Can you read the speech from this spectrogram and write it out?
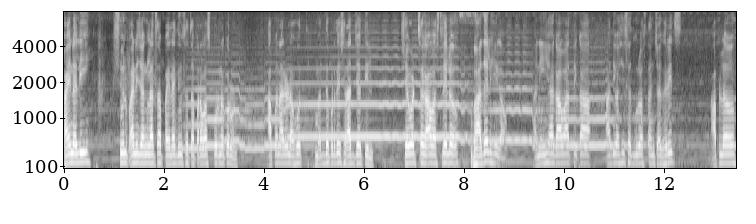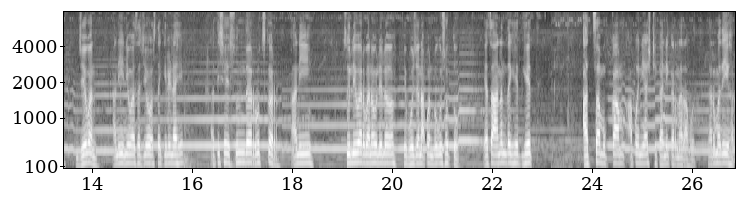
फायनली शूल आणि जंगलाचा पहिल्या दिवसाचा प्रवास पूर्ण करून आपण आलेलो आहोत मध्य प्रदेश राज्यातील शेवटचं गाव असलेलं भादल हे गाव. आणि ह्या गावात एका आदिवासी सद्गृहस्थांच्या घरीच आपलं जेवण आणि निवासाची व्यवस्था केलेली आहे. अतिशय सुंदर रुचकर आणि चुलीवर बनवलेलं हे भोजन आपण बघू शकतो. याचा आनंद घेत घेत आजचा मुक्काम आपण याच ठिकाणी करणार आहोत. नर्मदे हर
